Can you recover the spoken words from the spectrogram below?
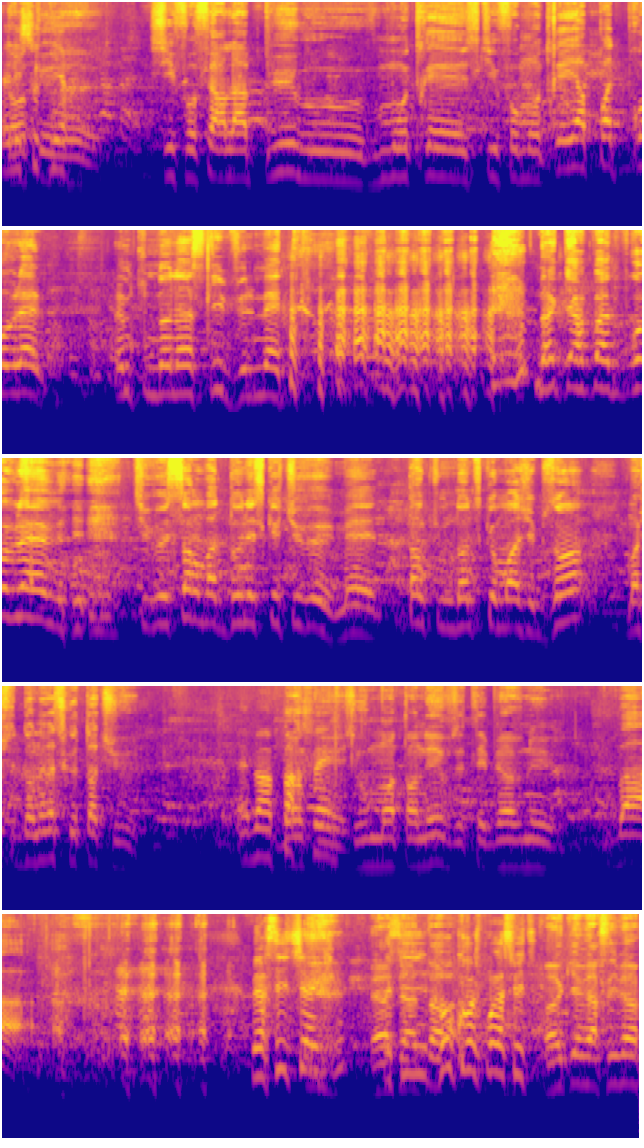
Et les soutenir. S'il faut faire la pub ou vous montrer ce qu'il faut montrer, il n'y a pas de problème. Même tu me donnes un slip, je vais le mettre. Donc il n'y a pas de problème. Tu veux ça, on va te donner ce que tu veux. Mais tant que tu me donnes ce que moi j'ai besoin, moi je te donnerai ce que toi tu veux. Eh ben parfait. si vous m'entendez, vous êtes les bienvenus. Bah. merci Tchèque. Merci, bon courage pour la suite. Ok, merci bien.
